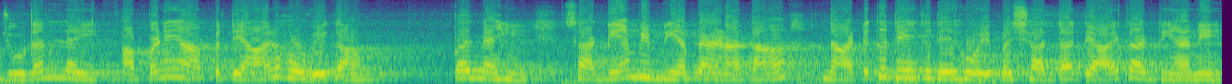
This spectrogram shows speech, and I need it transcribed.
ਜੁੜਨ ਲਈ ਆਪਣੇ ਆਪ ਤਿਆਰ ਹੋਵੇਗਾ। ਪਰ ਨਹੀਂ, ਸਾਡੀਆਂ ਬੀਬੀਆਂ ਭੈਣਾਂ ਤਾਂ ਨਾਟਕ ਦੇਖਦੇ ਹੋਏ ਪ੍ਰਸ਼ਾਦਾ ਤਿਆਰ ਕਰਦੀਆਂ ਨੇ।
